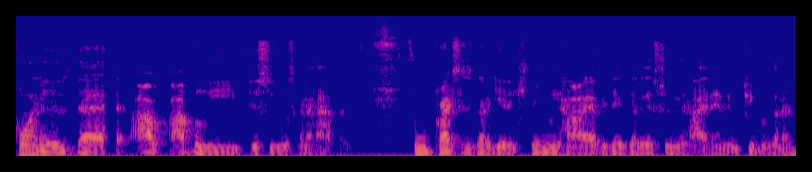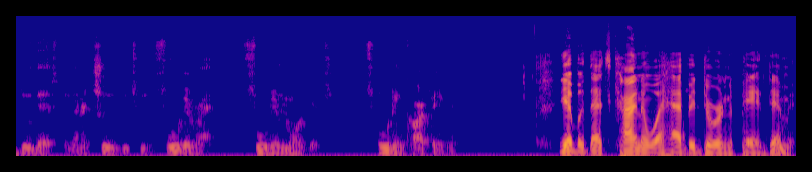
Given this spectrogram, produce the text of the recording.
point is that I, I believe this is what's gonna happen. Food prices are gonna get extremely high. Everything's gonna get extremely high, and then people are gonna do this. They're gonna choose between food and rent, food and mortgage, food and car payment. Yeah, but that's kind of what happened during the pandemic.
